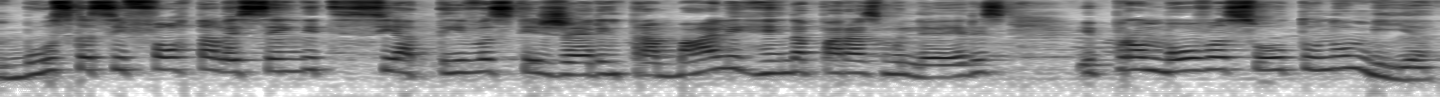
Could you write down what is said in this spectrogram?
busca se fortalecer iniciativas que gerem trabalho e renda para as mulheres e promovam a sua autonomia.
